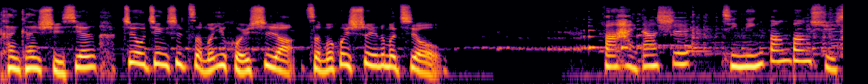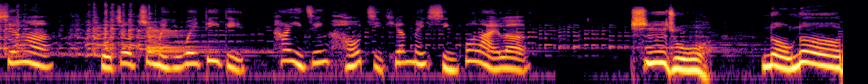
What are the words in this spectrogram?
看看许仙究竟是怎么一回事啊？怎么会睡那么久？法海大师，请您帮帮许仙啊！我就这么一位弟弟。他已经好几天没醒过来了。施主，老衲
